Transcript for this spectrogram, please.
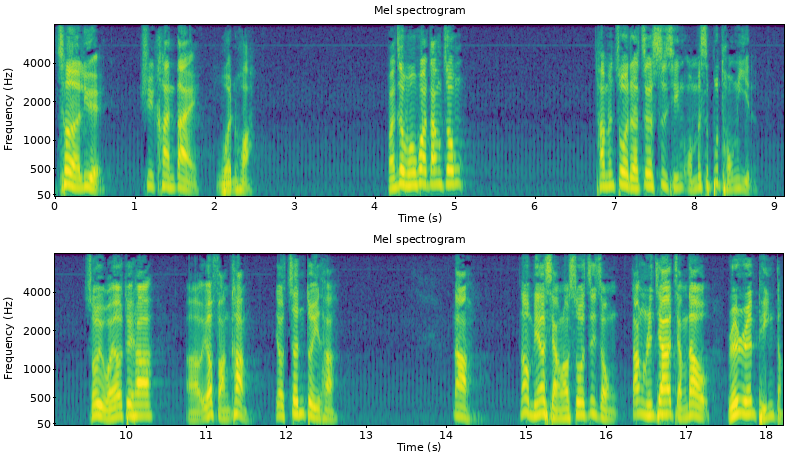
策略去看待文化。反正文化当中，他们做的这个事情我们是不同意的，所以我要对他啊要反抗，要针对他。那那我们要想了，说这种当人家讲到人人平等，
